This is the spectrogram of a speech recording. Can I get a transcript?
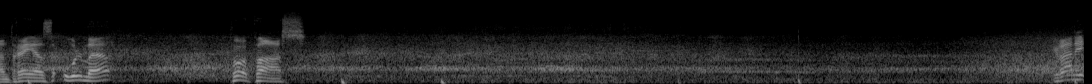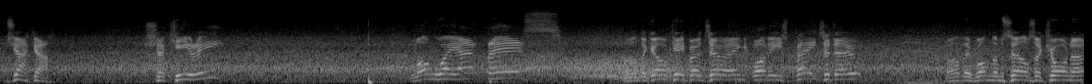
Andreas Ulmer. Poor pass. Granit Xhaka. Shaqiri. Long way out this. Well, the goalkeeper doing what he's paid to do. Well, they've won themselves a corner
